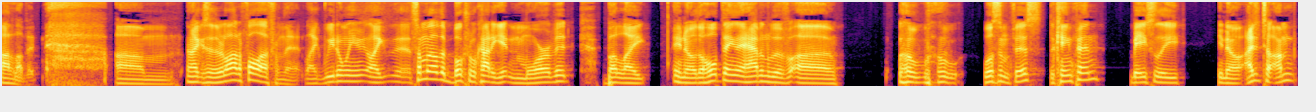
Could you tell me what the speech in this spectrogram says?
I love it. Um, like I said, there's a lot of fallout from that. Like we don't even like some of the other books were kind of getting more of it, but like you know the whole thing that happened with uh Wilson Fisk, the Kingpin, basically, you know, I just tell I'm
